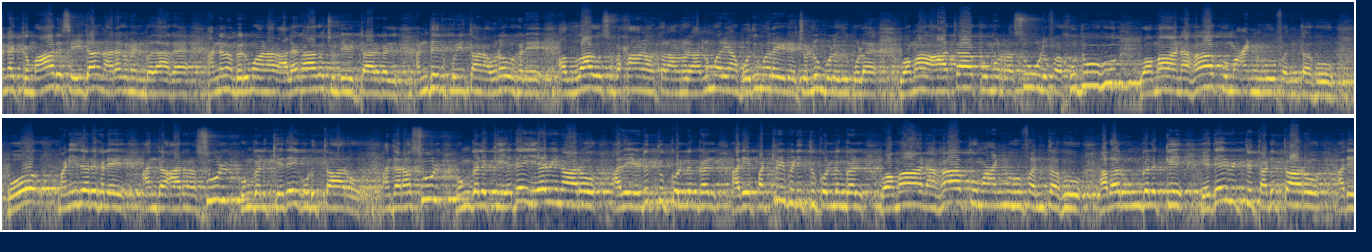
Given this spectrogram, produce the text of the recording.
எனக்கு மாறு செய்தால் நரகம் என்பதாக அண்ணலம் பெருமானார் அழகாக சொல்லிவிட்டார்கள். அன்பிற்கு குறித்தான உறவுகளே அல்லாஹு சுபஹானோ தலான அருமறையான் பொதுமறையிலே சொல்லும் பொழுது கூட ஒமா ஆதா குமர் ரசூலு வமா நஹாக்கும் அன்ஹு ஃபந்தஹு. ஓ மனிதர்களே அந்த ரசூல் உங்களுக்கு எதை கொடுத்தாரோ அந்த ரசூல் உங்களுக்கு எதை ஏவினாரோ அதை எடுத்துக்கொள்ளுங்கள் அதை பற்றி பிடித்துக் கொள்ளுங்கள். வமா நஹாக்கும் அன்ஹு ஃபந்தஹு. அவர் உங்களுக்கு எதை விட்டு தடுத்தாரோ அதை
